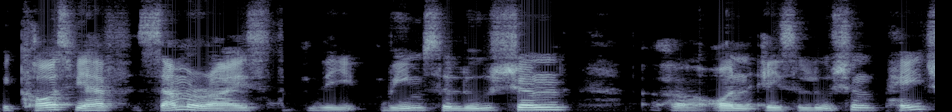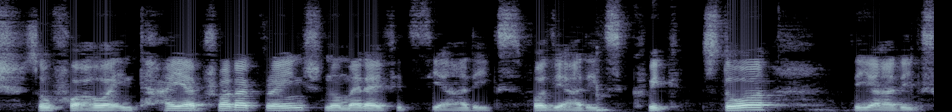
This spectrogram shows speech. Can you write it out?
because we have summarized the Veeam solution on a solution page. So for our entire product range, no matter if it's the RDX for the RDX Quick Store, the RDX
